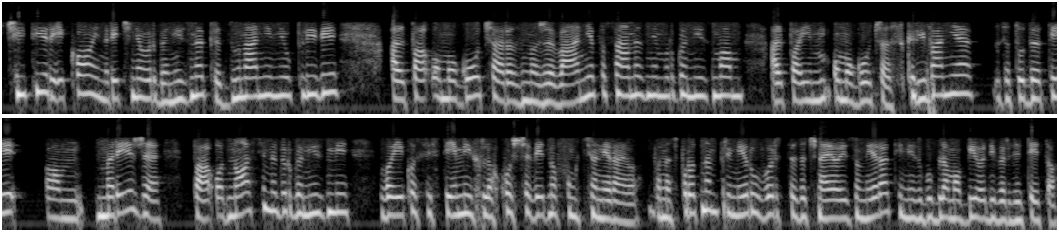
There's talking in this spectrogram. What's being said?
Ščiti reko in rečne organizme pred zunanjimi vplivi ali pa omogoča razmnoževanje posameznim organizmom ali pa jim omogoča skrivanje, zato da te um, mreže pa odnosi med organizmi v ekosistemih lahko še vedno funkcionirajo. V nasprotnem primeru vrste začnejo izumirati in izgubljamo biodiverziteto.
